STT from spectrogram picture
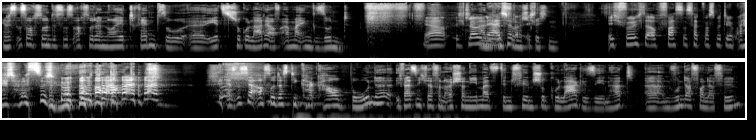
Ja, das ist auch so, das ist auch so der neue Trend. So, äh, jetzt Schokolade auf einmal in gesund. Ja, ich glaube, ja, ich, hab- ich, ich fürchte auch fast, es hat was mit dem Alter zu tun. Es ist ja auch so, dass die Kakaobohne, ich weiß nicht, wer von euch schon jemals den Film Schokolade gesehen hat, äh, ein wundervoller Film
